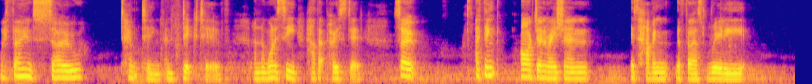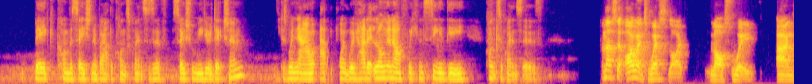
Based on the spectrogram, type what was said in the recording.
My phone's so tempting and addictive and i want to see how that posted. So i think our generation is having the first really big conversation about the consequences of social media addiction because we're now at the point we've had it long enough we can see the consequences. And that's it. I went to westlife last week and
